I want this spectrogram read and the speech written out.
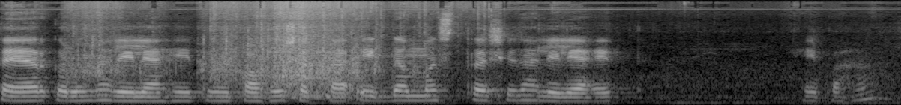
तयार करून झालेले आहेत. तुम्ही पाहू शकता एकदम मस्त असे झालेले आहेत. हे पहा.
